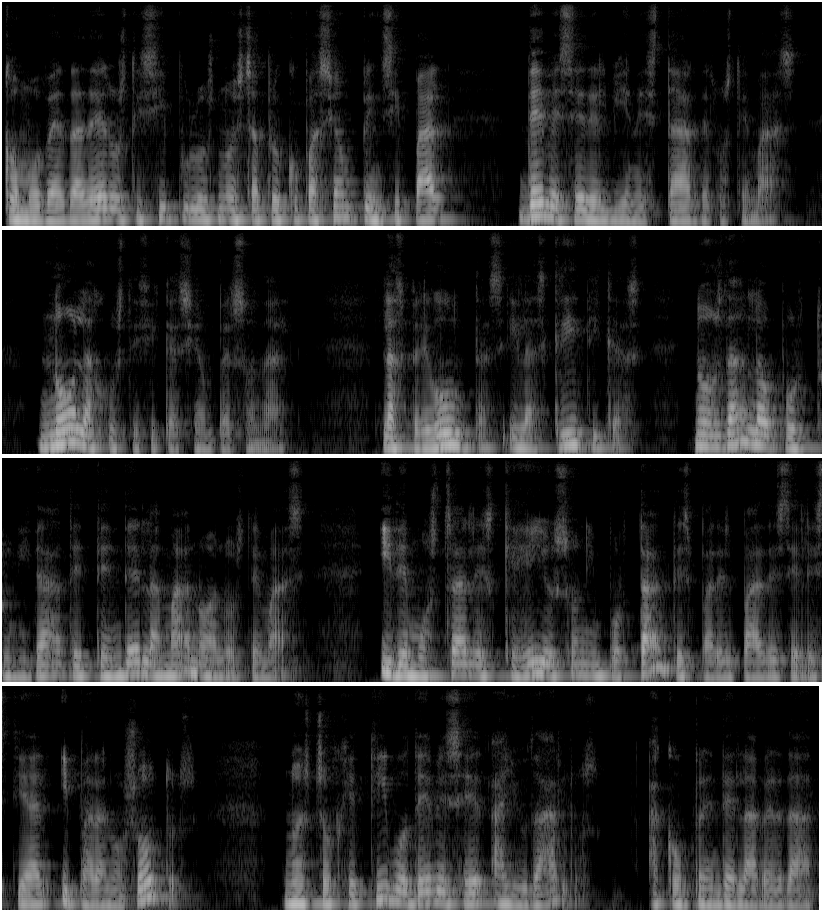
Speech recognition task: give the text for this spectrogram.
Como verdaderos discípulos, nuestra preocupación principal debe ser el bienestar de los demás, no la justificación personal. Las preguntas y las críticas nos dan la oportunidad de tender la mano a los demás y demostrarles que ellos son importantes para el Padre Celestial y para nosotros. Nuestro objetivo debe ser ayudarlos a comprender la verdad,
